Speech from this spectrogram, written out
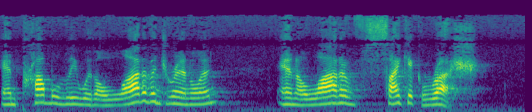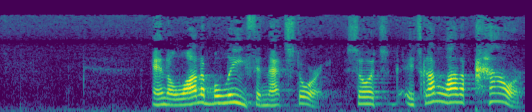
and probably with a lot of adrenaline and a lot of psychic rush and a lot of belief in that story. So it's, it's got a lot of power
